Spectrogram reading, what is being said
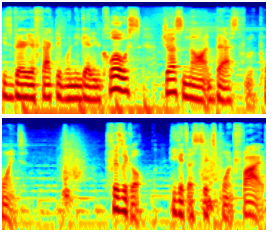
He's very effective when you get in close, just not best from the point. Physical, he gets a 6.5.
